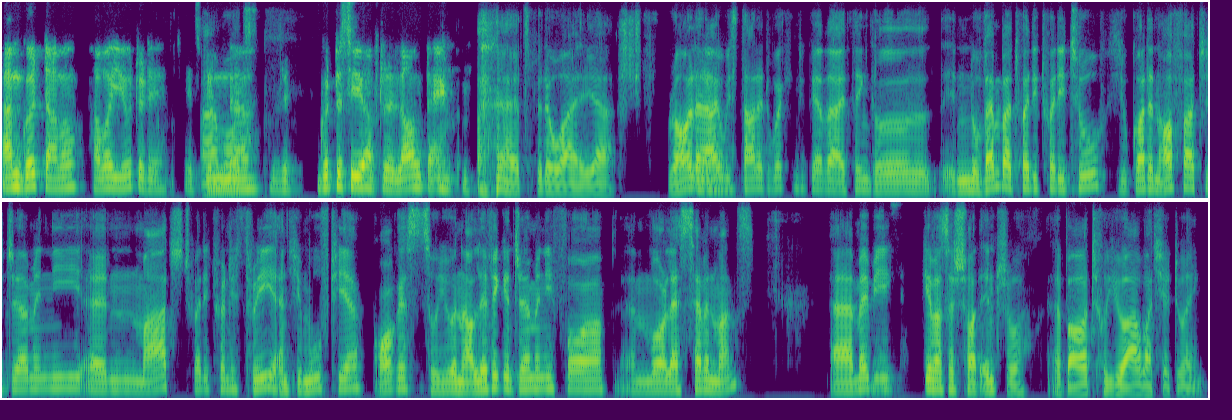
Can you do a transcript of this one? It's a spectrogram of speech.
I'm good, Tammo. How are you today? It's been uh, good to see you after a long time. it's been a while, yeah. Raul yeah. and I, we started working together, I think, in November 2022. You got an offer to Germany in March 2023, and you moved here August. So you are now living in Germany for um, more or less seven months. Uh, maybe yes. give us a short intro about who you are, what you're doing.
